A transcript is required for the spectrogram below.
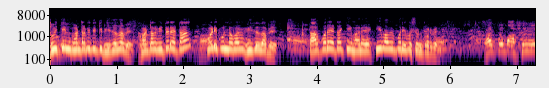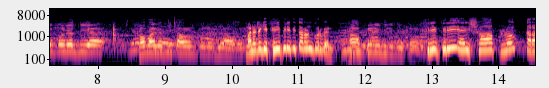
দুই তিন ঘণ্টার ভিতরে কি ভিজে যাবে? ঘণ্টার ভিতরে এটা পরিপূর্ণভাবে ভিজে যাবে। তারপরে এটা কি মানে কীভাবে পরিবেশন করবেন? হয়তো বাসনে করে দিয়ে সবাইকে বিতরণ করে দেওয়া হবে। মানে এটা কি ফ্রি ফ্রি বিতরণ করবেন? হ্যাঁ ফ্রি ফ্রি বিতরণ। ফ্রি ফ্রি এই সব লোক তারা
